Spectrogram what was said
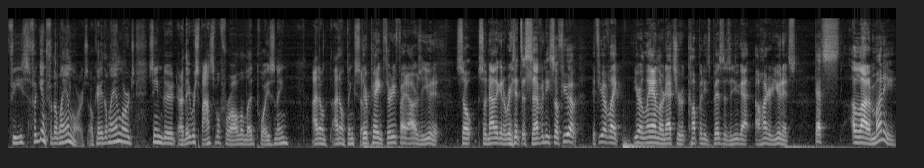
fees for, again for the landlords. Okay, the landlords seem to are they responsible for all the lead poisoning? I don't I don't think so. They're paying thirty-five dollars a unit. So so now they're going to raise it to seventy. So if you have if you have like you're a landlord, that's your company's business, and you got hundred units, that's a lot of money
